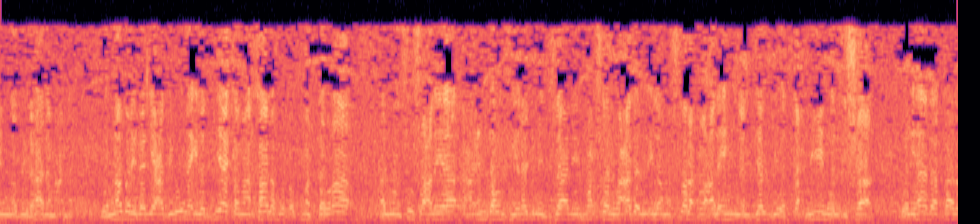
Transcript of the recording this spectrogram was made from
النضير هذا معنى. والنظر بل يعدلون إلى الدية كما خالفوا حكم التوراة المنصوص عليها عندهم في رجل الزاني المحسن وعدلوا إلى ما اصطلحوا عليه من الجلد والتحميم والإشهاد. ولهذا قال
